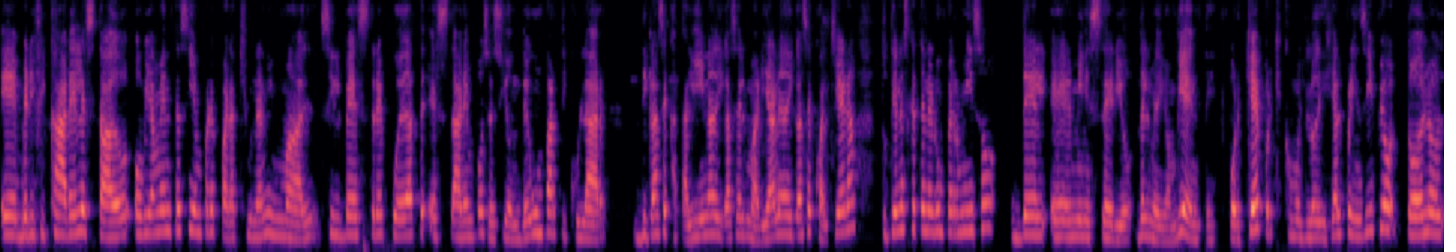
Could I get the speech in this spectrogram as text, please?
eh, verificar el estado, obviamente siempre para que un animal silvestre pueda estar en posesión de un particular, dígase Catalina, dígase Mariana, dígase cualquiera, tú tienes que tener un permiso del eh, Ministerio del Medio Ambiente. ¿Por qué? Porque como lo dije al principio, todos los,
